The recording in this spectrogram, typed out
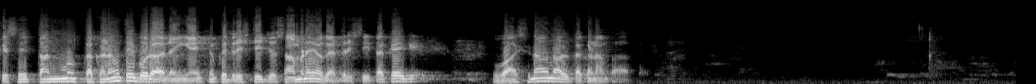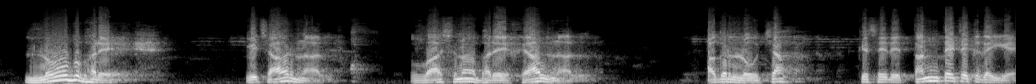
ਕਿਸੇ ਤਨ ਨੂੰ ਤਕਣਾ ਤੇ ਬੁਰਾ ਨਹੀਂ ਹੈ ਕਿਉਂਕਿ ਦ੍ਰਿਸ਼ਟੀ ਜੋ ਸਾਹਮਣੇ ਹੋਗਾ ਦ੍ਰਿਸ਼ਟੀ ਤੱਕੇਗੀ ਵਾਸ਼ਨਾ ਨਾਲ ਤਕਣਾ ਪਾਪ ਹੈ ਲੋਭ ਭਰੇ ਵਿਚਾਰ ਨਾਲ ਵਾਸ਼ਨਾ ਭਰੇ ਖਿਆਲ ਨਾਲ ਅਗਰ ਲੋਚਾ ਕਿਸੇ ਦੇ ਤਨ ਤੇ ਟਿਕ ਗਈ ਹੈ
